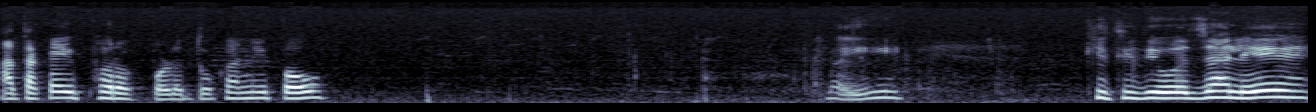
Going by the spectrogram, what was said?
आता काही फरक पडतो का नाही पाहू. बाई किती दिवस झाले?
